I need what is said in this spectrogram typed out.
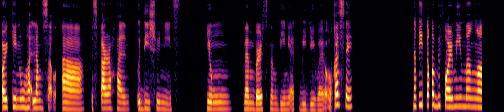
or kinuha lang sa uh, Star Hunt auditionees yung members ng Beanie at BGYO. Kasi, nakita ko before may mga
